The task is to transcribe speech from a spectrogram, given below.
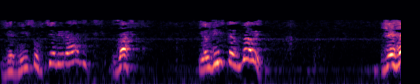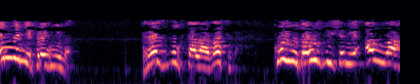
Jer nisu htjeli raditi. Zašto? Jer niste znali. Jehennem je pred njima. Razbuktala vatra, koju da uzvišen Allah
